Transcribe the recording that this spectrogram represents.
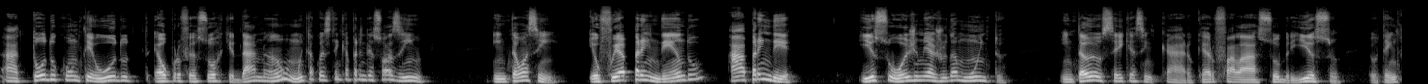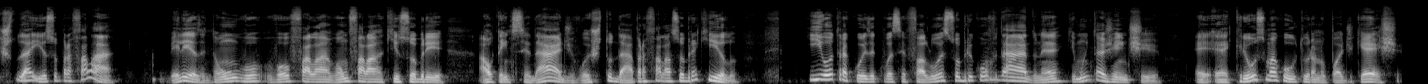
ah, todo o conteúdo é o professor que dá, não, muita coisa tem que aprender sozinho. Então, assim, eu fui aprendendo a aprender. Isso hoje me ajuda muito. Então eu sei que assim, cara, eu quero falar sobre isso, eu tenho que estudar isso para falar. Beleza, então vou, vou falar, vamos falar aqui sobre autenticidade, vou estudar para falar sobre aquilo. E outra coisa que você falou é sobre o convidado, né? Que muita gente é, é, criou-se uma cultura no podcast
